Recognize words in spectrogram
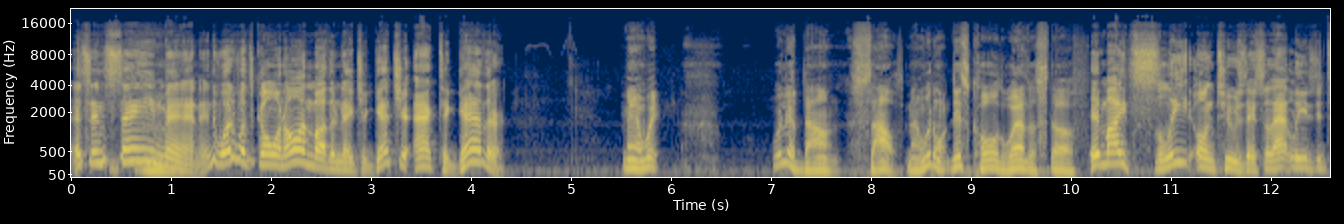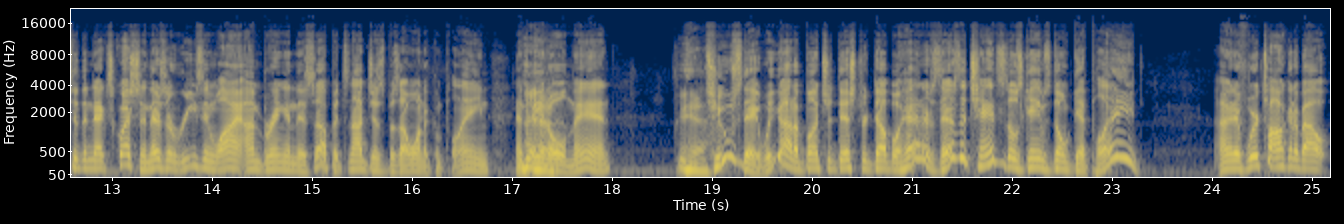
It's insane, hmm. man. And what, what's going on, Mother Nature? Get your act together. Man, we we live down south, man. We don't this cold weather stuff. It might sleet on Tuesday, so that leads you to the next question. There's a reason why I'm bringing this up. It's not just because I want to complain and be an old man. Yeah. Tuesday, we got a bunch of district doubleheaders. There's a chance those games don't get played. I mean, if we're talking about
